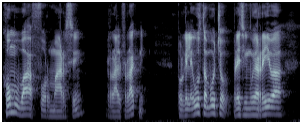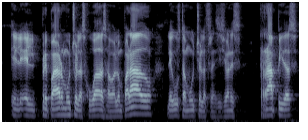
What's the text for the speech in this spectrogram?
¿cómo va a formarse Ralph Ragnick? Porque le gusta mucho pressing muy arriba, el, preparar mucho las jugadas a balón parado, le gusta mucho las transiciones rápidas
